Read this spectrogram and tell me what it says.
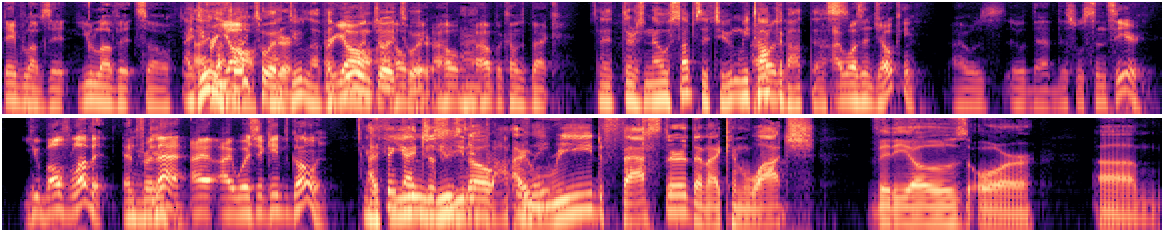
Dave loves it. You love it. So I do I love y'all. it. Twitter. I do love for it. do y'all, enjoy I hope Twitter. It, I hope. I hope it comes back. That there's no substitute, and we I talked wasn't- about this. I wasn't joking. I was it- that this was sincere. You both love it, and for do. that, I, I wish it keeps going. I think I just, used you it know, properly- I read faster than I can watch videos or, um,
